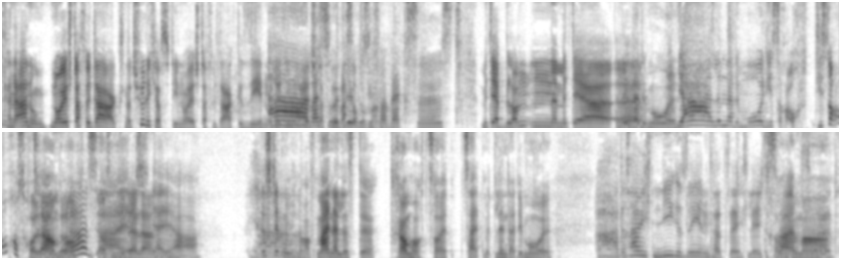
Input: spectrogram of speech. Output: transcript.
keine Ahnung, neue Staffel Dark. Natürlich hast du die neue Staffel Dark gesehen oder ah, die neue weißt Staffel, du, mit was wem auch du sie immer. verwechselst? Mit der blonden, mit der Linda äh, de Mol. Ja, Linda de Mol, die ist doch auch, die ist doch auch aus Holland, oder? Aus den. Niederlanden. Ja, ja, ja. Das steht nämlich noch auf meiner Liste. Traumhochzeit Zeit mit Linda de Mol. Ah, das habe ich nie gesehen tatsächlich. Das war immer- Traumhochzeit.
